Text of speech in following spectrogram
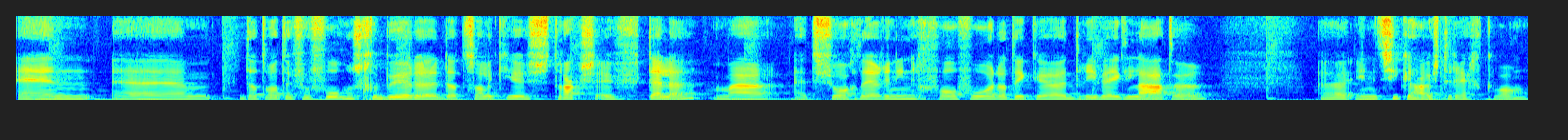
En uh, dat wat er vervolgens gebeurde, dat zal ik je straks even vertellen. Maar het zorgde er in ieder geval voor dat ik uh, drie weken later uh, in het ziekenhuis terecht kwam.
